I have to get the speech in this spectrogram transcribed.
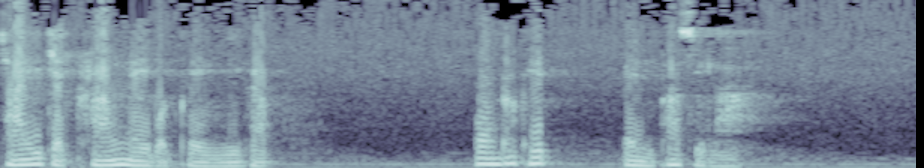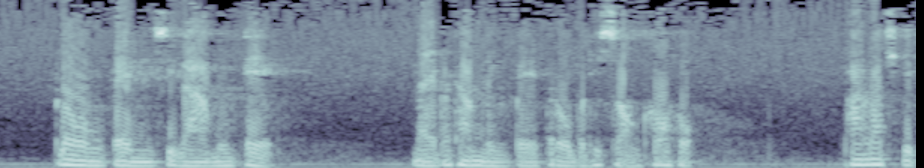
ใช้เจ็ดครั้งในบทเพลงนี้ครับ องค์พระคิดเป็นพระศิลาโปรงเป็นศิลามุนเอก ในพระธรรมหนึ่งเปโตรบทที่สองข้อหกพระราชกิจ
